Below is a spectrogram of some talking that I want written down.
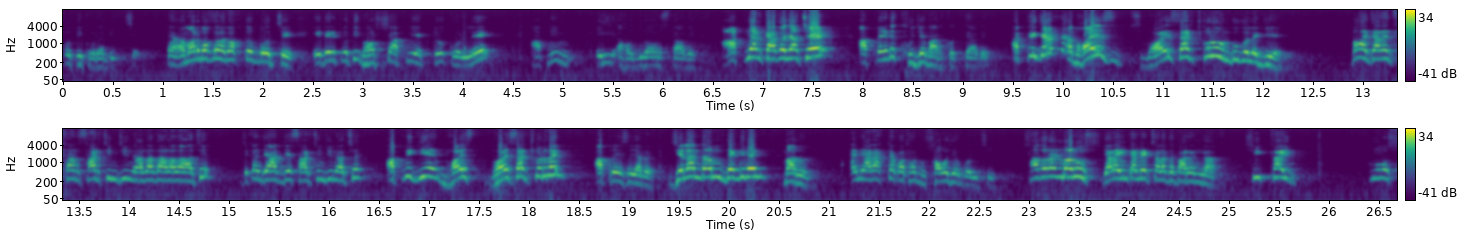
ক্ষতি করে দিচ্ছে। আমার বক্তব্য বক্তব্য হচ্ছে, এদের প্রতি ভরসা আপনি একটু করলে আপনি এই দুরবস্থা হবে। আপনার কাগজ আছে, আপনাকে এটা খুঁজে বার করতে হবে। আপনি যান না ভয়েস ভয়েস সার্চ করুন গুগলে গিয়ে। বা যারা সার্চ ইঞ্জিন আলাদা আলাদা আছে যেখানে যার যে সার্চ ইঞ্জিন আছে, আপনি গিয়ে ভয়েস ভয়েস সার্চ করবেন, আপনি এসে যাবে জেলার নাম দেখবেন, মারুন। আমি আর একটা কথা সহজে বলছি। সাধারণ মানুষ যারা ইন্টারনেট চালাতে পারেন না, শিক্ষায় ক্রমশ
